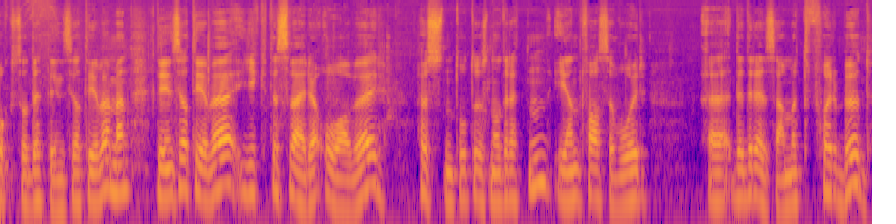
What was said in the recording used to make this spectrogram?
også dette initiativet. Men det initiativet gikk dessverre over høsten 2013 i en fase hvor eh, det dreide seg om et forbud.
